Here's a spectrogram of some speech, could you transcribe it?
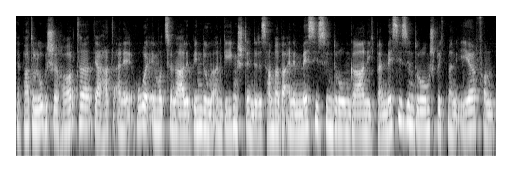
Der pathologische Horter, der hat eine hohe emotionale Bindung an Gegenstände. Das haben wir bei einem Messi-Syndrom gar nicht. Beim Messi-Syndrom spricht man eher von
